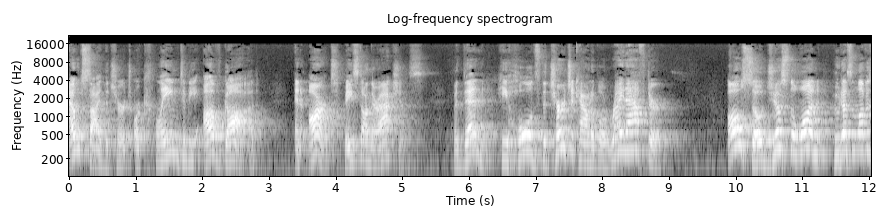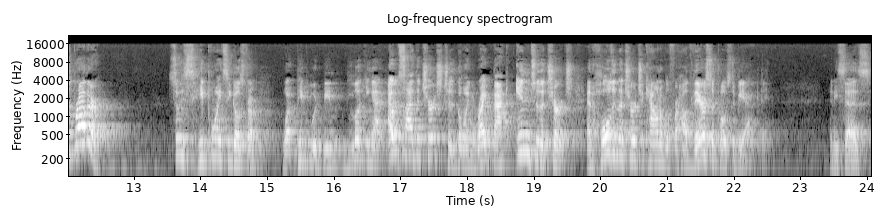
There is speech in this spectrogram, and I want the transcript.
outside the church or claim to be of God and aren't based on their actions. But then he holds the church accountable right after. Also, just the one who doesn't love his brother. So he points, he goes from what people would be looking at outside the church to going right back into the church and holding the church accountable for how they're supposed to be acting. And he says,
